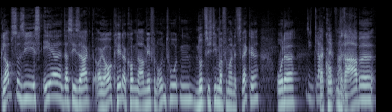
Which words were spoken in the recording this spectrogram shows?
glaubst du, sie ist eher, dass sie sagt, oh ja, okay, da kommt eine Armee von Untoten, nutze ich die mal für meine Zwecke? Oder da kommt ein Rabe,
